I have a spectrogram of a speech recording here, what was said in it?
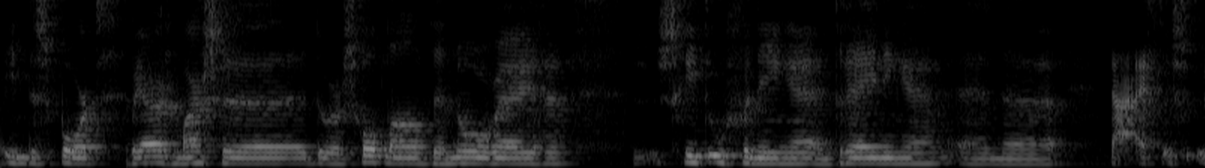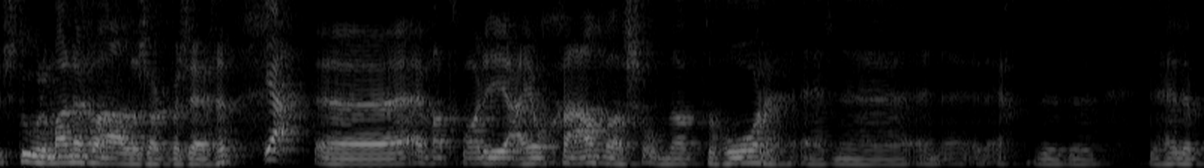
in de sport, bergmarsen door Schotland en Noorwegen, schietoefeningen en trainingen. En ja, echt stoere mannenverhalen zou ik maar zeggen. Ja. Uh, en wat gewoon ja, heel gaaf was om dat te horen. En, uh, en, en, echt de, de, de hele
